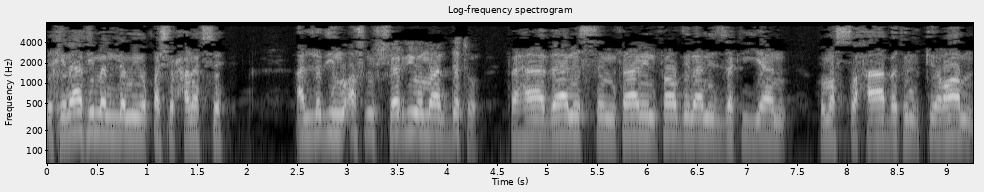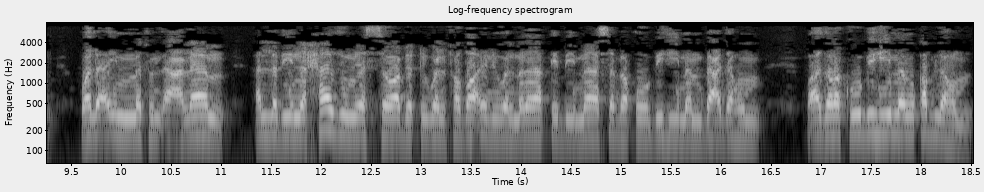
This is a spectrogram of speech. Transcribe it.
بخلاف من لم يوق شح نفسه. الذي هو أصل الشر ومادته فهذان الصنفان الفاضلان الزكيان هما الصحابة الكرام والأئمة الأعلام الذين حازوا من السوابق والفضائل والمناقب ما سبقوا به من بعدهم وأدركوا به من قبلهم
